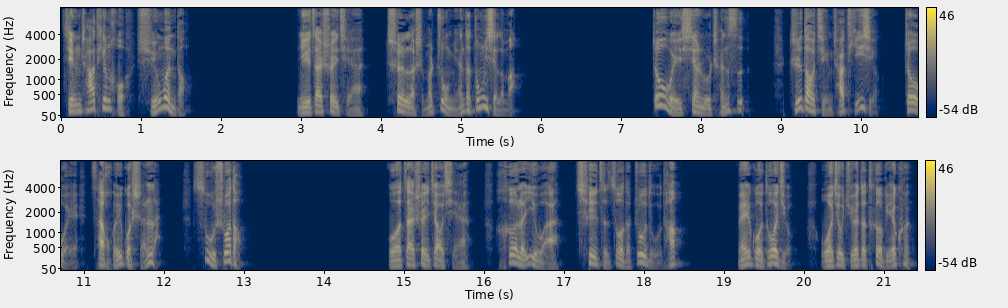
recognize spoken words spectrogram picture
警察听后询问道：‘你在睡前吃了什么助眠的东西了吗？’”周伟陷入沉思，直到警察提醒，周伟才回过神来，诉说道：“我在睡觉前喝了一碗妻子做的猪肚汤，没过多久我就觉得特别困，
